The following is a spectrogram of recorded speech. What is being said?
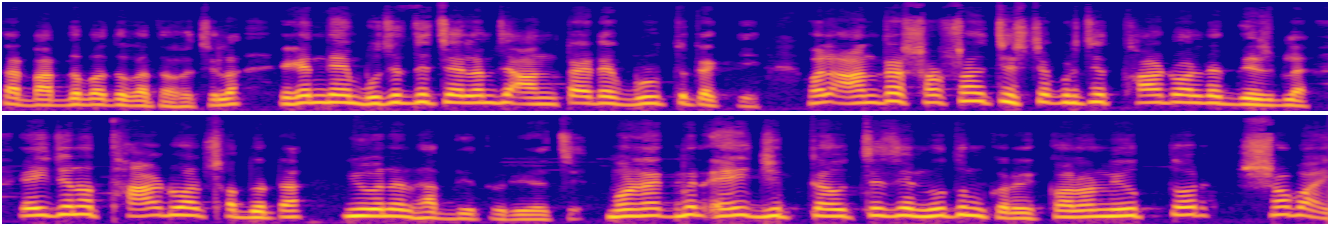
তার বাধ্যবাধকতা হয়েছিল। এখান থেকে আমি বুঝতে চাইলাম যে আন্টা এটার গুরুত্বটা কী। ফলে আন্টা সবসময় চেষ্টা করেছে থার্ড ওয়ার্ল্ডের দেশগুলো। এই জন্য থার্ড ওয়ার্ল্ড শব্দটা ইউএনের হাত দিয়ে তৈরি হয়েছে। মনে রাখবেন এই জিপটা হচ্ছে যে নতুন করে, কলোনি উত্তর সবাই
